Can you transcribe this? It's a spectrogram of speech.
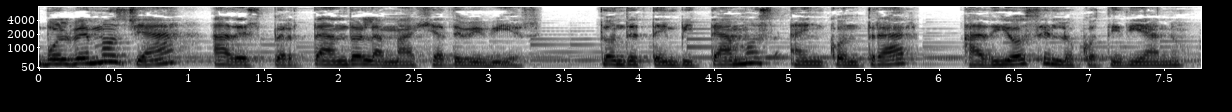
Volvemos ya a despertando la magia de vivir, donde te invitamos a encontrar a Dios en lo cotidiano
